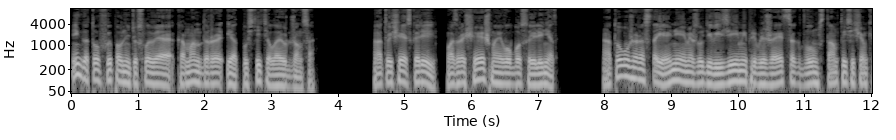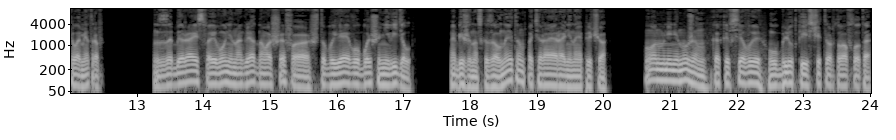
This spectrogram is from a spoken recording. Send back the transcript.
и готов выполнить условия командора и отпустить Элаю Джонса. «Отвечай скорей, возвращаешь моего босса или нет? А то уже расстояние между дивизиями приближается к двумстам тысячам километров. Забирай своего ненаглядного шефа, чтобы я его больше не видел», — обиженно сказал Нейтон, потирая раненое плечо. «Он мне не нужен, как и все вы, ублюдки из четвертого флота.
